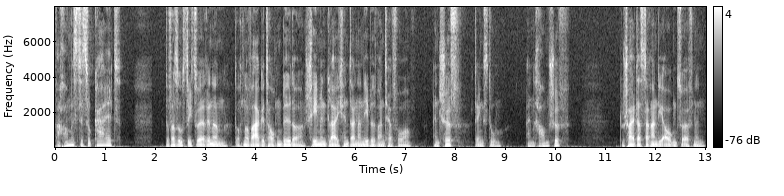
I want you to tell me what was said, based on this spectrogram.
Warum ist es so kalt? Du versuchst dich zu erinnern, doch nur vage tauchen Bilder, schemen gleich hinter einer Nebelwand hervor. Ein Schiff, denkst du. Ein Raumschiff? Du scheiterst daran, die Augen zu öffnen.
